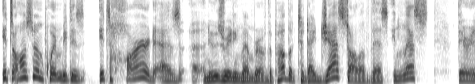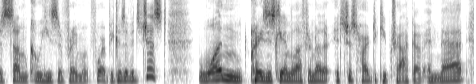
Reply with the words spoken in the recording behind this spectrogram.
It's also important because it's hard as a news reading member of the public to digest all of this unless there is some cohesive framework for it. Because if it's just one crazy scandal after another, it's just hard to keep track of. And that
